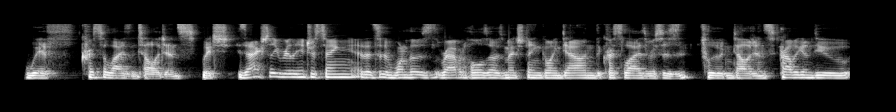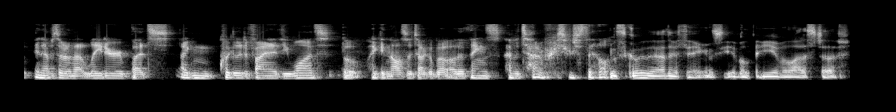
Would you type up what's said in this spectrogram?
with crystallized intelligence, which is actually really interesting. That's one of those rabbit holes I was mentioning going down the crystallized versus fluid intelligence. Probably going to do an episode on that later, but I can quickly define it if you want. But I can also talk about other things. I have a ton of research still. Let's go to the other things. You have a, you have a lot of stuff.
